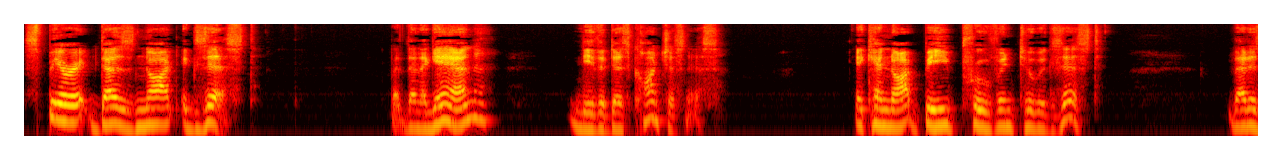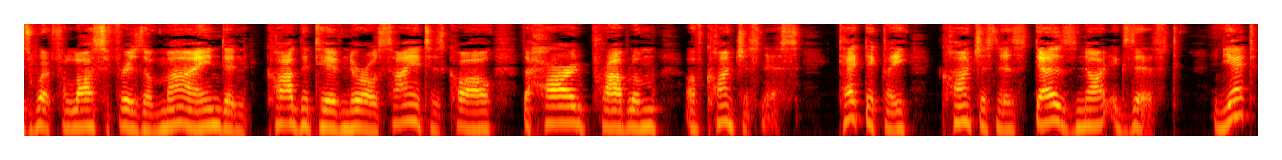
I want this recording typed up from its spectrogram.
spirit does not exist. But then again, neither does consciousness. It cannot be proven to exist. That is what philosophers of mind and cognitive neuroscientists call the hard problem of consciousness. Technically, consciousness does not exist, and yet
